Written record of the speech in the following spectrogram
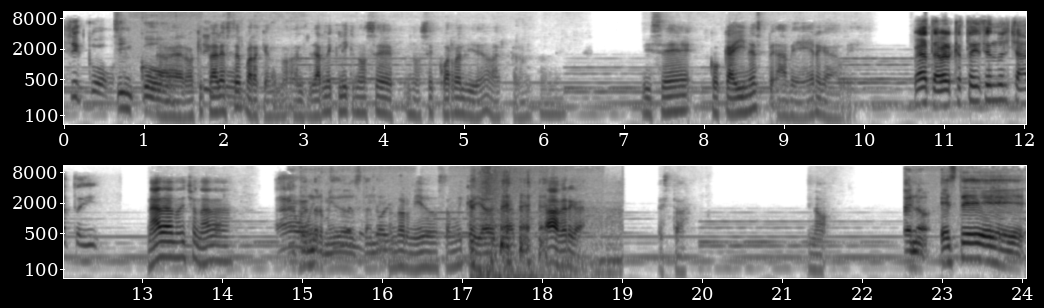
Cinco. cinco. A ver, voy a quitar Cinco. este para que no- al darle clic no se, no se corra el video. A ver, permítanme. Dice cocaína. espe- A verga, güey. Espérate, a ver qué está diciendo el chat ahí. Nada, no he dicho nada. Ah, Están bueno. dormidos, están Están dormidos, está muy callado el chat. Ah, verga. Ahí está. No. Bueno, este,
